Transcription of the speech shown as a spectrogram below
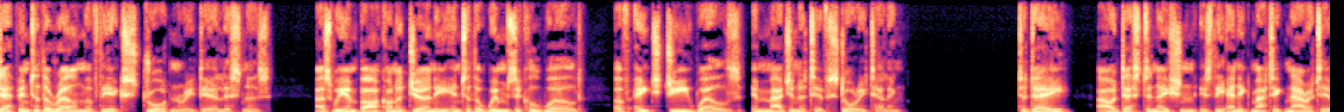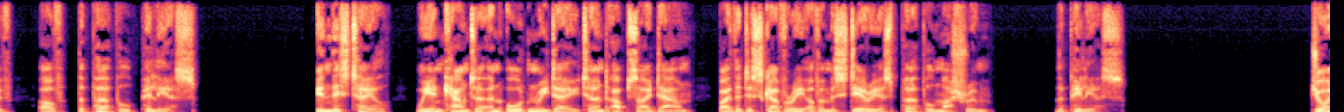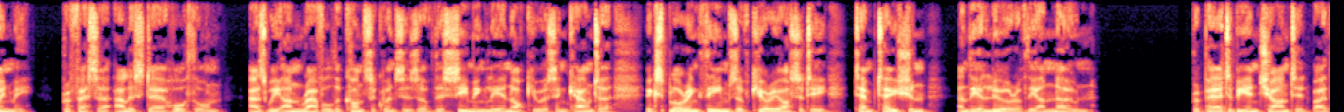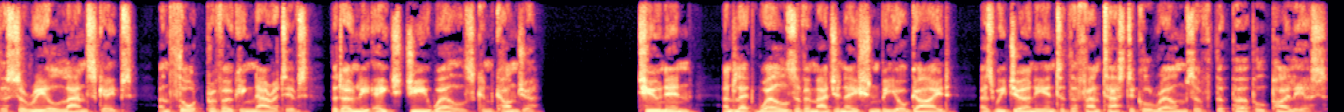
Step into the realm of the extraordinary, dear listeners, as we embark on a journey into the whimsical world of H.G. Wells' imaginative storytelling. Today, our destination is the enigmatic narrative of The Purple Pileus. In this tale, we encounter an ordinary day turned upside down by the discovery of a mysterious purple mushroom, the Pileus. Join me, Professor Alastair Hawthorne, as we unravel the consequences of this seemingly innocuous encounter, exploring themes of curiosity, temptation, and the allure of the unknown. Prepare to be enchanted by the surreal landscapes and thought provoking narratives that only H.G. Wells can conjure. Tune in and let wells of imagination be your guide as we journey into the fantastical realms of the Purple Pileus.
